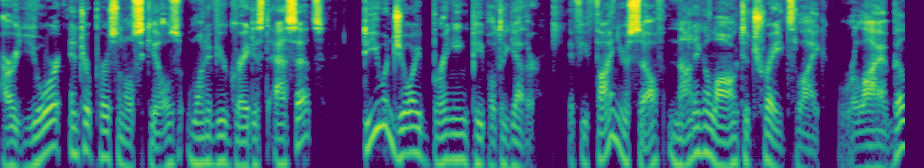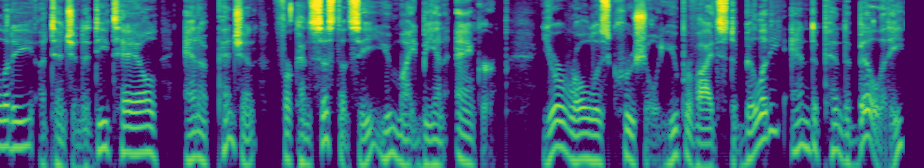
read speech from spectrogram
Are your interpersonal skills one of your greatest assets? Do you enjoy bringing people together? If you find yourself nodding along to traits like reliability, attention to detail, and a penchant for consistency, you might be an anchor. Your role is crucial. You provide stability and dependability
